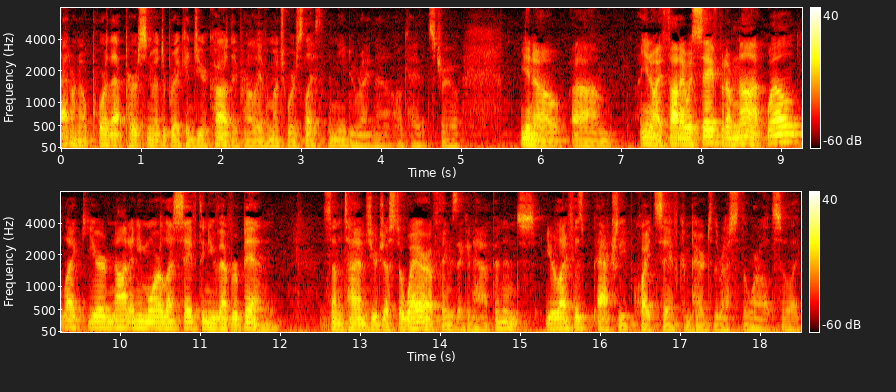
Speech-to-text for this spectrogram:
I don't know, poor that person who had to break into your car. They probably have a much worse life than you do right now. Okay, that's true you know, um, you know, I thought I was safe, but I'm not. Well, like you're not any more or less safe than you've ever been. Sometimes you're just aware of things that can happen, and your life is actually quite safe compared to the rest of the world. So, like,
